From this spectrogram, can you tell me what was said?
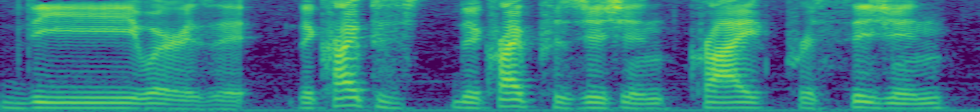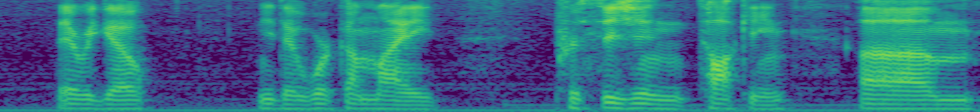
the where is it? The Crye the Crye Precision Crye Precision there we go. Need to work on my precision talking. Um,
